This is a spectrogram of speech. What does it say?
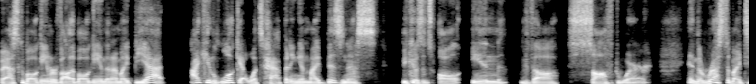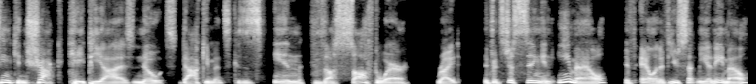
basketball game or volleyball game that I might be at. I can look at what's happening in my business because it's all in the software. And the rest of my team can check KPIs, notes, documents because it's in the software, right? If it's just sitting in email, if Alan, if you sent me an email,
